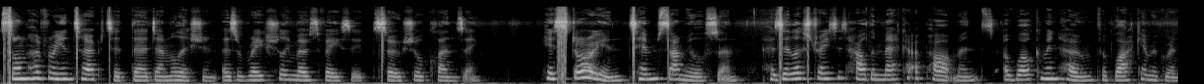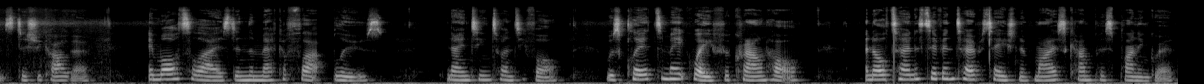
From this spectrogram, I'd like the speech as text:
Some have reinterpreted their demolition as a racially motivated social cleansing. Historian Tim Samuelson has illustrated how the Mecca Apartments, a welcoming home for black immigrants to Chicago, immortalized in the Mecca Flat Blues, 1924, was cleared to make way for Crown Hall. An alternative interpretation of Mies' campus planning grid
